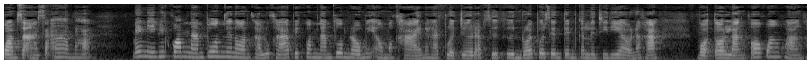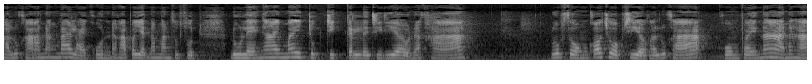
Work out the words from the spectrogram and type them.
ความสะอาดสะอ้านนะคะ ไม่มีพิกความน้ำท่วมแน่นอนค่ะลูกค้าพิกความน้ำท่วมเราไม่เอามาขายนะคะ ตรวจเจอรับซื้อคืนร้อยเปอร์เซ็นเต็มกันเลยทีเดียวนะคะเบาะตอนหลังก็กว้างขวางค่ะลูกค้านั่งได้หลายคนนะคะ ประหยัดน้ำมันสุดๆ ดูแลง่ายไม่จุกจิกกันเลยทีเดียวนะคะ รูปทรงก็โฉบเฉี่ยวค่ะลูกค้า โคมไฟหน้านะคะ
